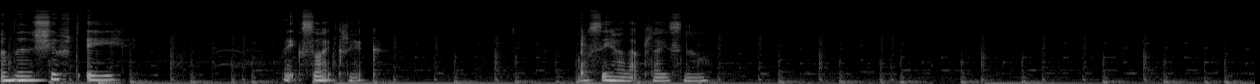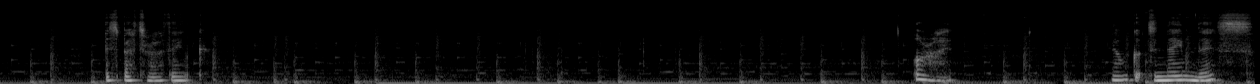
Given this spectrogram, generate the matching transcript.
and then Shift E, make cyclic. We'll see how that plays now. It's better, I think. Alright. Now we've got to name this.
